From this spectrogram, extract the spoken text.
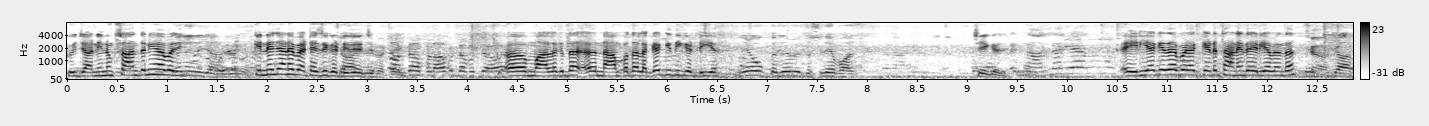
ਕੋਈ ਜਾਨੀ ਨੁਕਸਾਨ ਤਾਂ ਨਹੀਂ ਹੋਇਆ ਭਾਜੀ? ਕਿੰਨੇ ਜਾਣੇ ਬੈਠੇ ਸੀ ਗੱਡੀ ਦੇ ਵਿੱਚ? ਮਾਲਕ ਦਾ ਨਾਮ ਪਤਾ ਲੱਗਾ ਕਿਹਦੀ ਗੱਡੀ ਹੈ ਨਹੀਂ ਉਹ ਕਦੇ ਵੀ ਦੱਸਣੇ ਬਾਅਦ ਠੀਕ ਹੈ ਜੀ। ਏਰੀਆ ਕਿਹਦਾ? ਕਿਹੜੇ ਥਾਣੇ ਦਾ ਏਰੀਆ ਪੈਂਦਾ? ਚਾਰ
